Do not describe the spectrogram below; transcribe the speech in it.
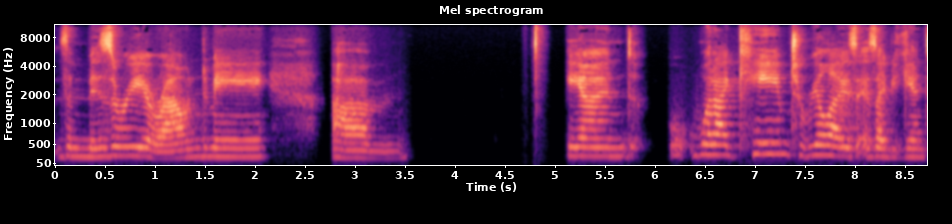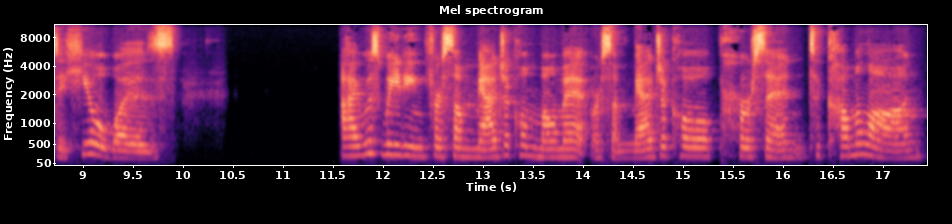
the misery around me. Um, and what I came to realize as I began to heal was I was waiting for some magical moment or some magical person to come along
